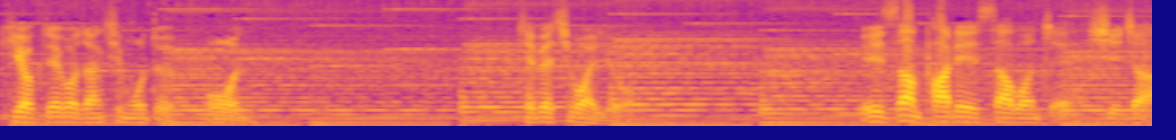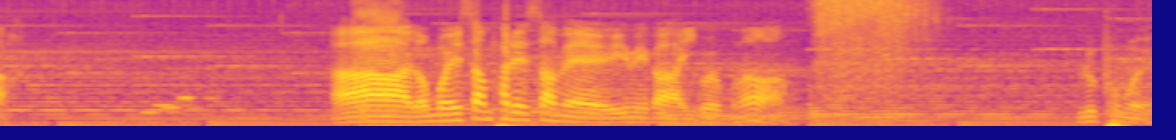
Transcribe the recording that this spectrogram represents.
기억 제거 장치 모드 온. 재배치 완료. 13814번째 시작. 아, 넘버 13813의 의미가 이거였구나. 루프물.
